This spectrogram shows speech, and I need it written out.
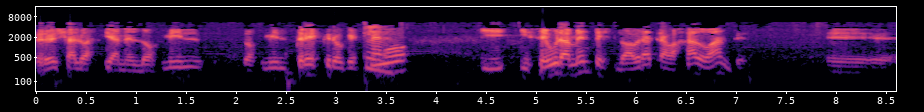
pero ella lo hacía en el 2000, 2003 creo que Claro. Y, y seguramente lo habrá trabajado antes. Eh,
